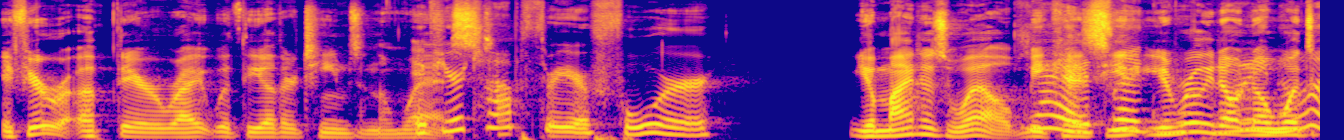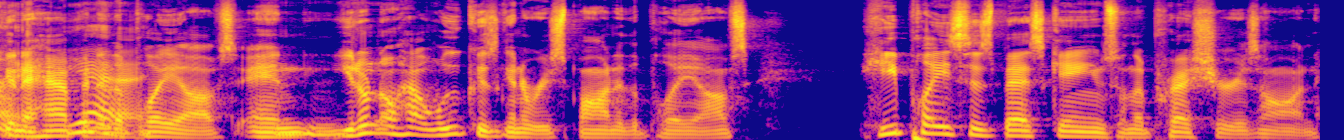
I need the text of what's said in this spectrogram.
if you're up there right with the other teams in the West, if you're top three or four you might as well Yeah, because you, like, you really don't know what's going to happen in the Yeah. Mm-hmm. playoffs, and you don't know how Luka is going to respond to the playoffs. He plays his best games when the pressure is on,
